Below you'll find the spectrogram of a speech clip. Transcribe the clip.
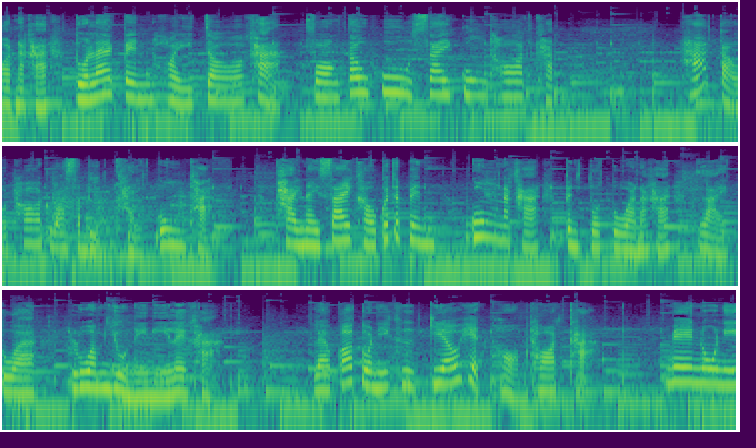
อดนะคะ ตัวแรกเป็นหอยจ้อค่ะ ฟองเต้าหู้ไส้กุ้งทอดค่ะฮะเก๋าทอดวาซาบิไข่กุ้งค่ะ ภายในไส้เขาก็จะเป็นกุ้งนะคะ เป็นตัวตัวๆนะคะ หลายตัวรวมอยู่ในนี้เลยค่ะ แล้วก็ตัวนี้คือเกี๊ยวเห็ดหอมทอดค่ะ เมนูนี้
